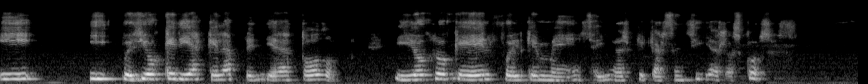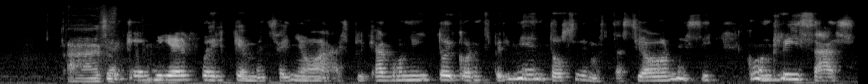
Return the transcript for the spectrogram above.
Y, y pues yo quería que él aprendiera todo. Y yo creo que él fue el que me enseñó a explicar sencillas las cosas. Ah, o sea que Miguel fue el que me enseñó a explicar bonito y con experimentos y demostraciones y con risas.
